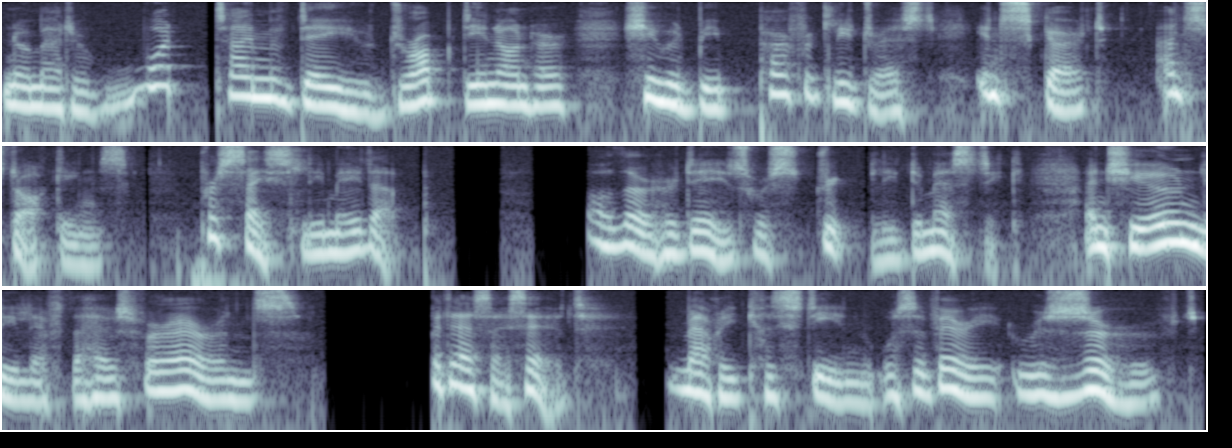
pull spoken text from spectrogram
No matter what time of day you dropped in on her, she would be perfectly dressed in skirt and stockings, precisely made up. Although her days were strictly domestic, and she only left the house for errands. But as I said, Marie Christine was a very reserved,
